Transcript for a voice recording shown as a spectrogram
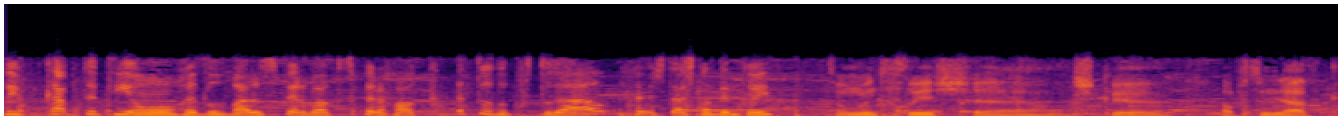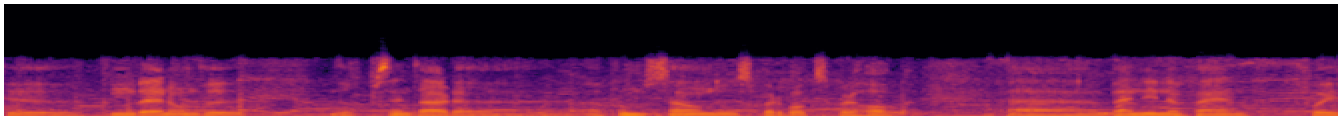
Filipe, cabe-te a ti a honra de levar o Superbox Super Rock a todo Portugal. Estás contente com isso? Estou muito feliz, eh, acho que a oportunidade que, que me deram de, de representar a, a promoção do Superbox Super Rock, uh, Band in a Van, foi,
